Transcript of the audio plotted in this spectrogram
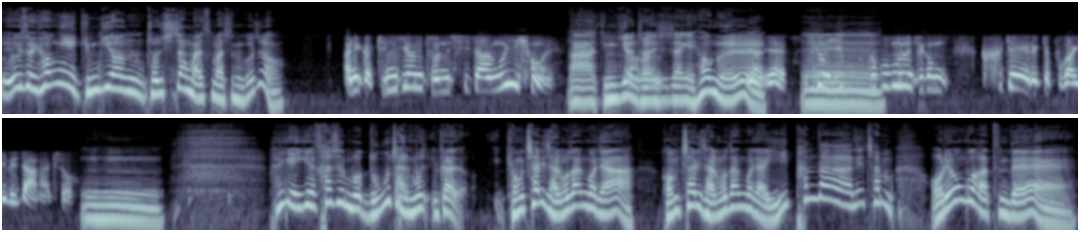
여기서 형이 김기현 전 시장 말씀하시는 거죠? 아니 그러니까 김기현 전 시장의 형을. 아 김기현 어, 전 시장의 형을. 예, 예. 지금 예. 이, 그 부분은 지금 크게 이렇게 부각이 되지 않았죠. 음. 이게 이게 사실 뭐 누구 잘못 그러니까 경찰이 잘못한 거냐 검찰이 잘못한 거냐. 이 판단이 참 어려운 것 같은데.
